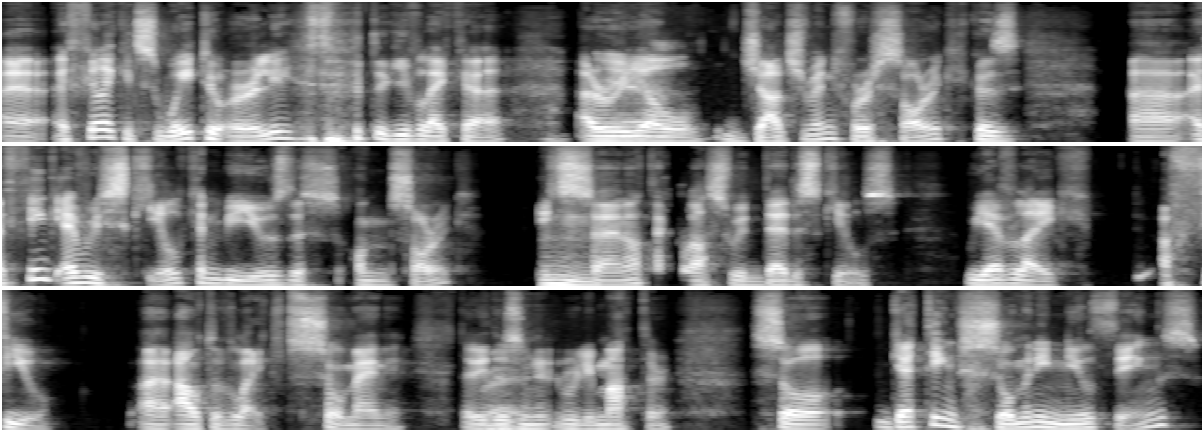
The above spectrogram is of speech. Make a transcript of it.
I, I feel like it's way too early to give like a, a Yeah. real judgment for Sorc because uh, I think every skill can be used as on Sorc. It's uh, not a class with dead skills. We have like a few uh, out of like so many that it Right. doesn't really matter. So getting so many new things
